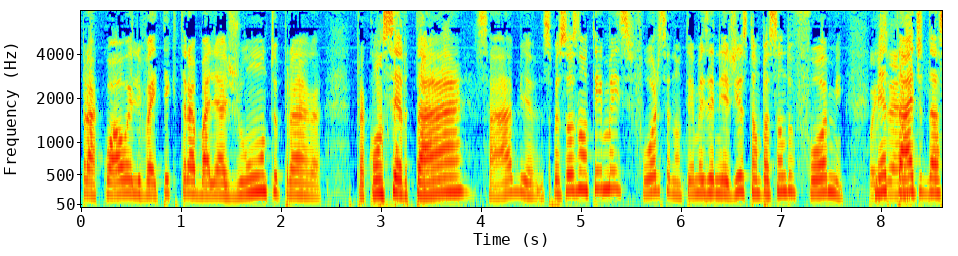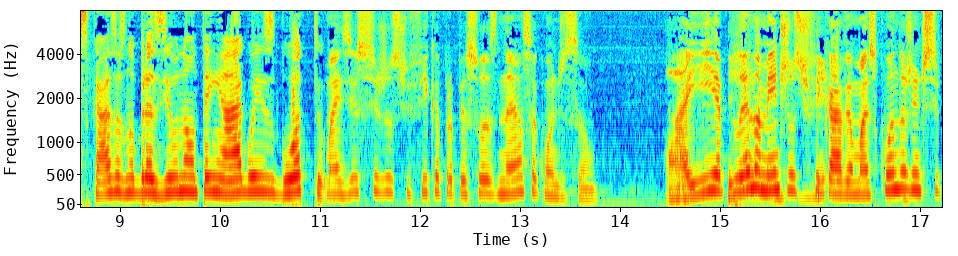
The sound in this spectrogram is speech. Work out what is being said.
para a qual ele vai ter que trabalhar junto para consertar, sabe? As pessoas não têm mais força, não têm mais energia, estão passando fome. Pois Metade é. das casas no Brasil não tem água e esgoto. Mas isso se justifica para pessoas nessa condição. Ah, Aí é plenamente eu... justificável, mas quando a gente se,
